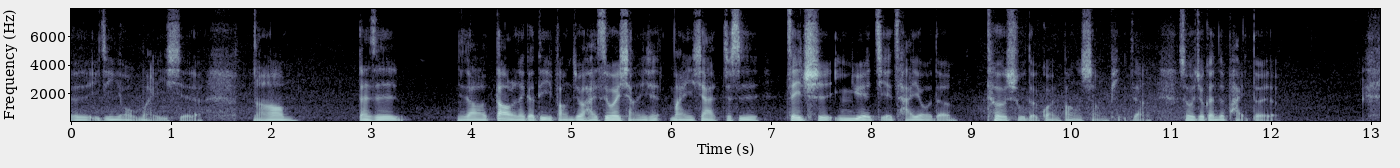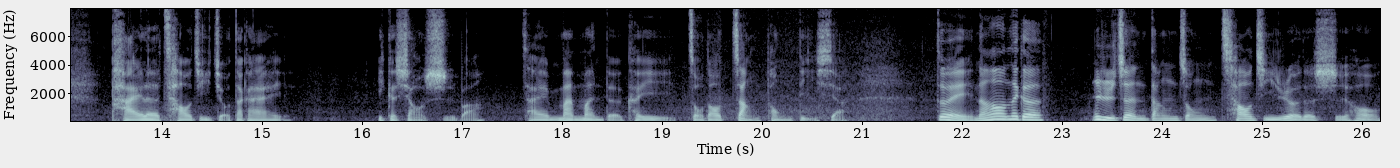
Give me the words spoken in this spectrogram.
就是已经有买一些了，然后但是你知道到了那个地方，就还是会想一些买一下，就是这次音乐节才有的特殊的官方商品，这样，所以我就跟着排队了，排了超级久，大概一个小时吧，才慢慢的可以走到帐篷底下，对，然后那个。日正当中超级热的时候，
